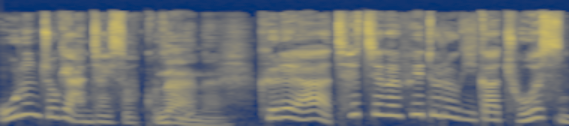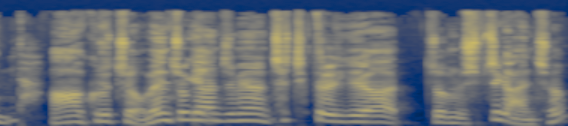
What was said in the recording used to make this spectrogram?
오른쪽에 앉아 있었거든요. 네, 네. 그래야 채찍을 휘두르기가 좋았습니다. 아, 그렇죠. 왼쪽에 예. 앉으면 채찍 들기가 좀 쉽지가 않죠?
